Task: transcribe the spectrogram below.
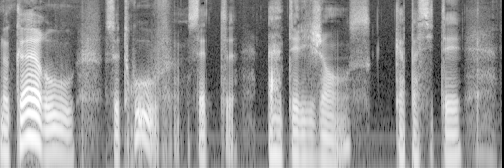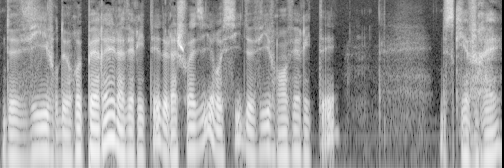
nos cœurs où se trouve cette intelligence, capacité de vivre, de repérer la vérité, de la choisir aussi, de vivre en vérité, de ce qui est vrai,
